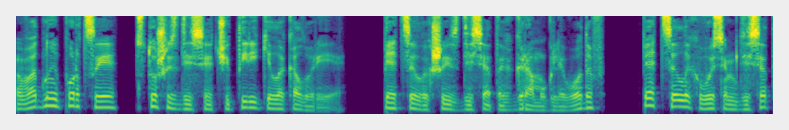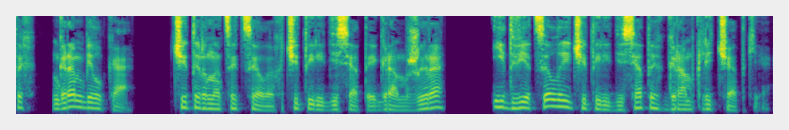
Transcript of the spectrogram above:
В одной порции 164 килокалории, 5,6 грамм углеводов, 5,8 грамм белка, 14,4 грамм жира и 2,4 грамм клетчатки,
